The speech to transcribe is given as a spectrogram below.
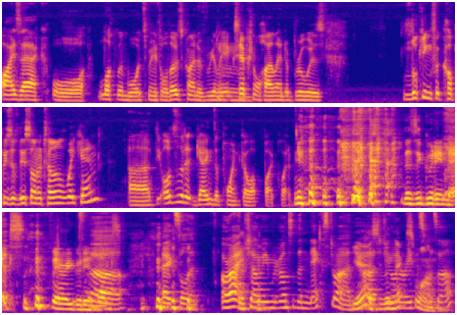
Isaac or Lachlan Wardsmith or those kind of really exceptional Highlander brewers looking for copies of this on Eternal Weekend, uh, the odds that it gains a point go up by quite a bit. There's a good index, very good index. Uh, excellent. All right, shall we move on to the next one? Yeah, uh, so did the you want to next read this one, one.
